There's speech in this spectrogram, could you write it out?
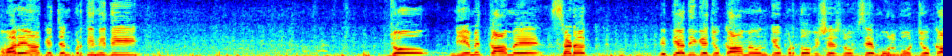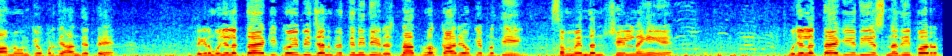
हमारे यहाँ के जनप्रतिनिधि, जो नियमित काम है, सड़क इत्यादि के जो काम है, उनके ऊपर तो विशेष रूप से मूलभूत जो काम है, उनके ऊपर ध्यान देते हैं। लेकिन मुझे लगता है कि कोई भी जनप्रतिनिधि रचनात्मक कार्यों के प्रति संवेदनशील नहीं है। मुझे लगता है कि यदि इस नदी पर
